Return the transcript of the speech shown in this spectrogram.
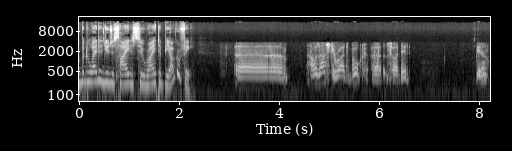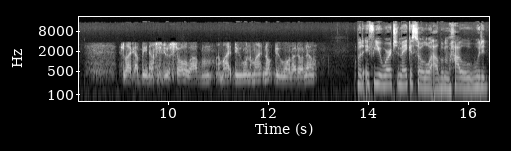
But why did you decide to write a biography? Uh, I was asked to write a book, uh, so I did. You know, it's like I've been asked to do a solo album. I might do one, I might not do one. I don't know. But if you were to make a solo album, how would it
